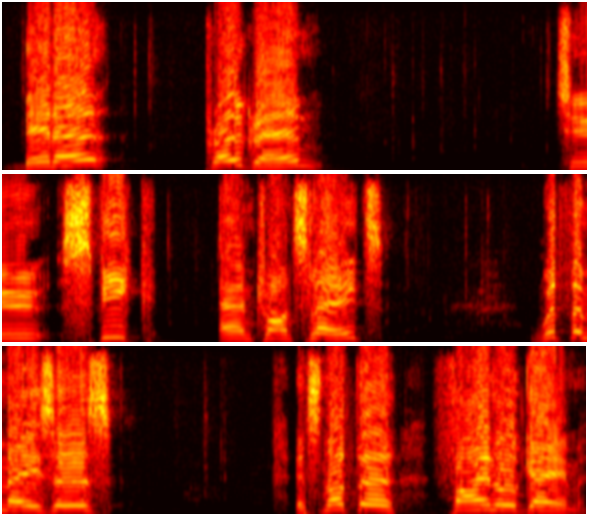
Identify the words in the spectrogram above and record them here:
better program to speak and translate with the mazes It's not the final game.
